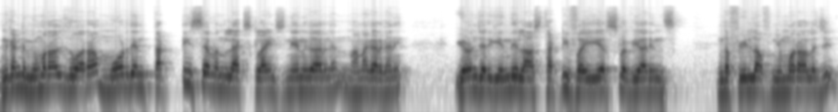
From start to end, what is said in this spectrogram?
ఎందుకంటే న్యూమరాలజీ ద్వారా more than thirty seven lakhs clients నేను గారు కానీ నాన్నగారు కానీ ఇవ్వడం జరిగింది. లాస్ట్ థర్టీ ఫైవ్ ఇయర్స్లో we're in in the field of numerology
